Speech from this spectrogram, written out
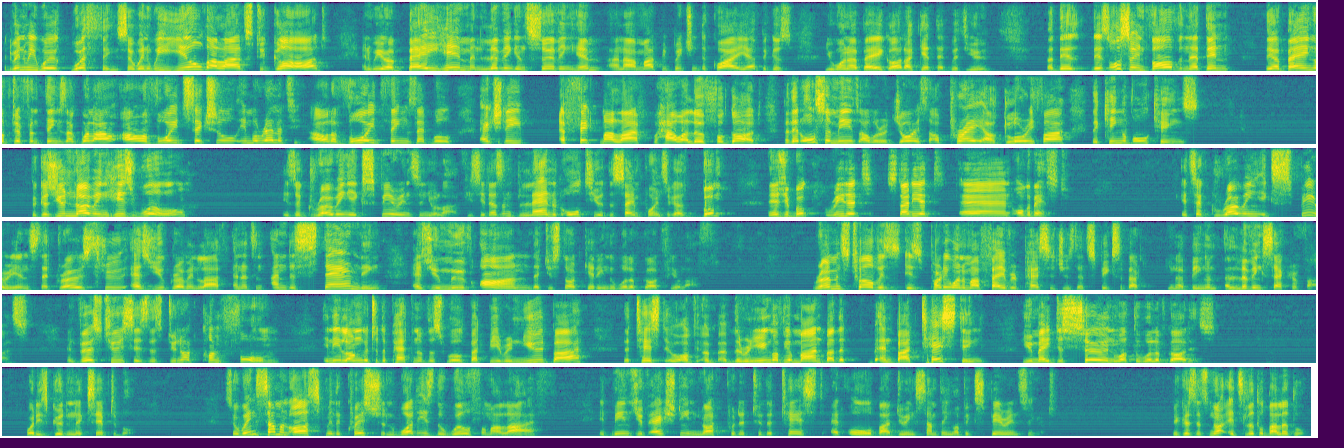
But when we work with things, so when we yield our lives to God and we obey Him and living and serving Him, and I might be preaching to the choir here because you want to obey God, I get that with you. But there's, there's also involved in that then the obeying of different things like, well, I'll, I'll avoid sexual immorality. I'll avoid things that will actually affect my life, how I live for God. But that also means I will rejoice, I'll pray, I'll glorify the King of all kings. Because you knowing His will is a growing experience in your life. You see, it doesn't land it all to you at the same point. So it goes, boom, there's your book, read it, study it, and all the best. It's a growing experience that grows through as you grow in life, and it's an understanding as you move on that you start getting the will of God for your life. Romans 12 is, is probably one of my favorite passages that speaks about you know, being an, a living sacrifice. And verse 2 says this Do not conform any longer to the pattern of this world, but be renewed by the test of, of, of, the renewing of your mind by the, and by testing you may discern what the will of god is what is good and acceptable. So when someone asks me the question what is the will for my life? it means you've actually not put it to the test at all by doing something of experiencing it because it's not it's little by little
